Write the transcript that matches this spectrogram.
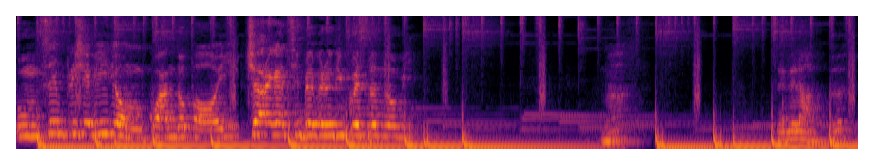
un semplice video quando poi. Ciao ragazzi benvenuti in questo nuovo Ma? Level up?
